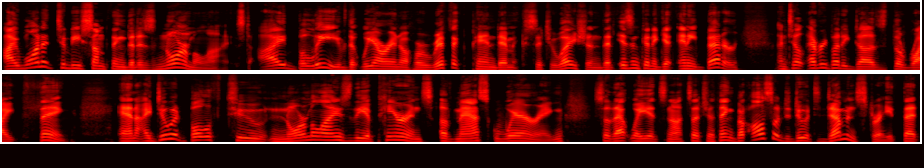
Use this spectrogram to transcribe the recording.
I want it to be something that is normalized. I believe that we are in a horrific pandemic situation that isn't going to get any better until everybody does the right thing. And I do it both to normalize the appearance of mask wearing so that way it's not such a thing, but also to do it to demonstrate that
